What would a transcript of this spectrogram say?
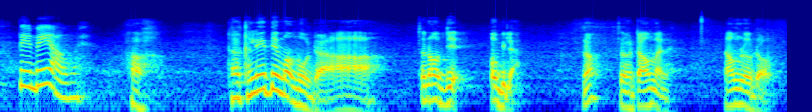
။တင်ပေးရအောင်ပဲဟာဒါကလေးပြစ်မမဟုတ်တာကျွန်တော်အပြစ်ဟုတ်ပြီလားနော်ကျွန်တော်တောင်းပန်တယ်နောက်မလို့တော့ဘူး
